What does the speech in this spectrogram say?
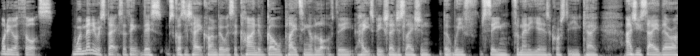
what are your thoughts? Well, in many respects, I think this Scottish hate crime bill is a kind of gold plating of a lot of the hate speech legislation that we've seen for many years across the UK. As you say, there are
